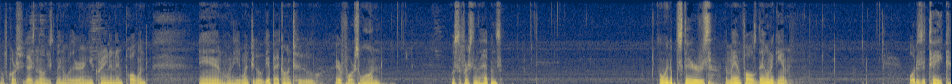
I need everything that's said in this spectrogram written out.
of course, you guys know he's been over there in Ukraine and in Poland. And when he went to go get back onto Air Force One, what's the first thing that happens? Going up the stairs, the man falls down again. What does it take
